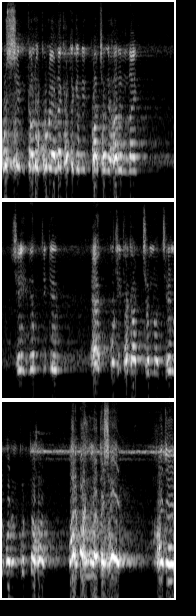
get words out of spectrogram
কশ্চিন কালো কোনো এলাকা থেকে নির্বাচনে হারেন নাই, সেই নেত্রীকে এক কোটি টাকার জন্য জেল বরণ করতে হয়। আর বাংলাদেশে হাজার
